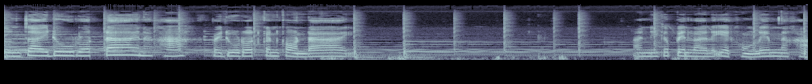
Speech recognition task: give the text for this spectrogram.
สนใจดูรถได้นะคะ ไปดูรถกันก่อนได้ อันนี้ก็เป็นรายละเอียดของเล่มนะคะ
